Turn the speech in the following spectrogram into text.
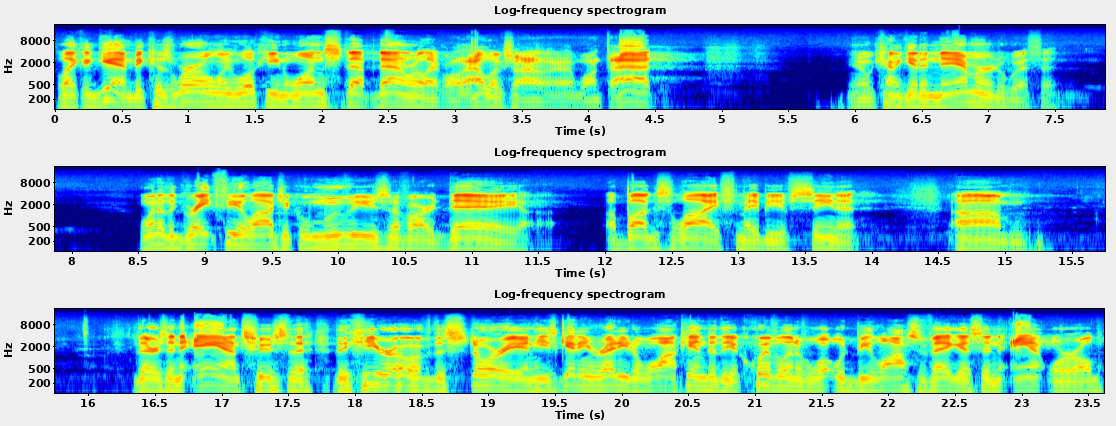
Like, again, because we're only looking one step down, we're like, well, that looks, I want that. You know, we kind of get enamored with it. One of the great theological movies of our day, A Bug's Life, maybe you've seen it. Um, there's an ant who's the, the hero of the story, and he's getting ready to walk into the equivalent of what would be Las Vegas in ant world.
